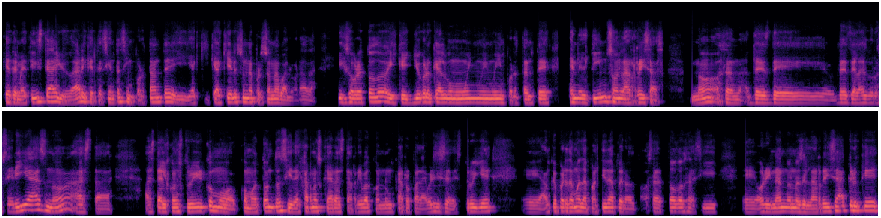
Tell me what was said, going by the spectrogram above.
que te metiste a ayudar y que te sientas importante y aquí, que aquí eres una persona valorada. Y sobre todo, y que yo creo que algo muy, muy, muy importante en el team son las risas, ¿no? O sea, desde, desde las groserías, ¿no? Hasta, hasta el construir como, como tontos y dejarnos caer hasta arriba con un carro para ver si se destruye, eh, aunque perdamos la partida, pero, o sea, todos así eh, orinándonos de la risa. Creo que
